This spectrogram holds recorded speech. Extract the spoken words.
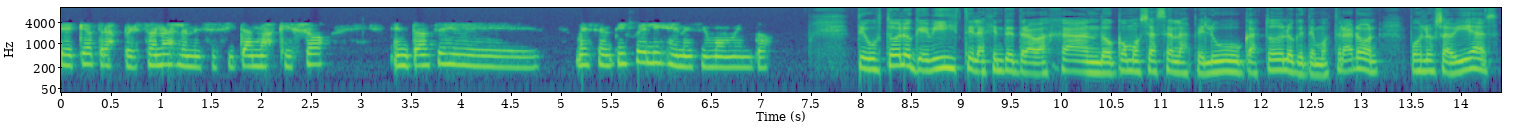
sé que otras personas lo necesitan más que yo. Entonces me sentí feliz en ese momento. ¿Te gustó lo que viste, la gente trabajando, cómo se hacen las pelucas, todo lo que te mostraron? ¿Vos lo sabías?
